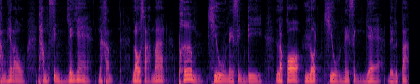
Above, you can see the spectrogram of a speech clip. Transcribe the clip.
ทำให้เราทำสิ่งแย่ๆนะครับ เราสามารถเพิ่มคิวในสิ่งดี แล้วก็ลดคิวในสิ่งแย่ได้หรือเปล่า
